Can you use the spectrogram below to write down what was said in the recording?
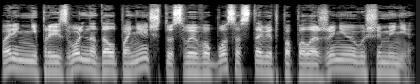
Парень непроизвольно дал понять, что своего босса ставит по положению выше меня.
